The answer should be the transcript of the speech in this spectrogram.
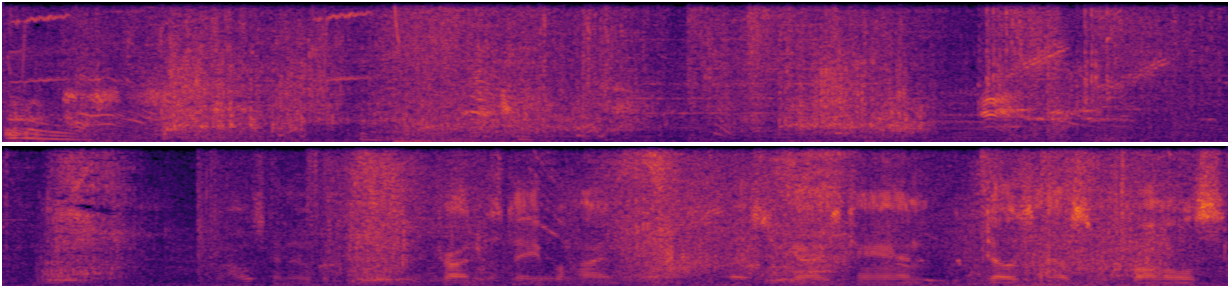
First Try to stay behind the wall as best you guys can. It does have some funnels.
